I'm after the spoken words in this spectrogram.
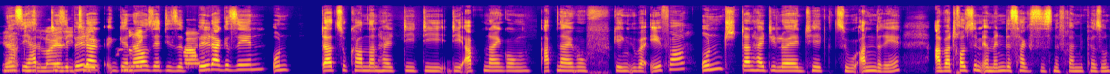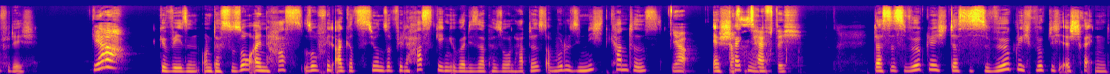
Ne? ja, Sie diese hat diese Bilder, genau, sie hat diese. Bilder gesehen und dazu kam dann halt die, die, die Abneigung, Abneigung gegenüber Eva und dann halt die Loyalität zu André. Aber trotzdem, am Ende des Tages ist es eine fremde Person für dich Ja, gewesen. Und dass du so einen Hass, so viel Aggression, so viel Hass gegenüber dieser Person hattest, obwohl du sie nicht kanntest, ja, das ist erschreckend. heftig. Das ist wirklich, das ist wirklich, wirklich erschreckend.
